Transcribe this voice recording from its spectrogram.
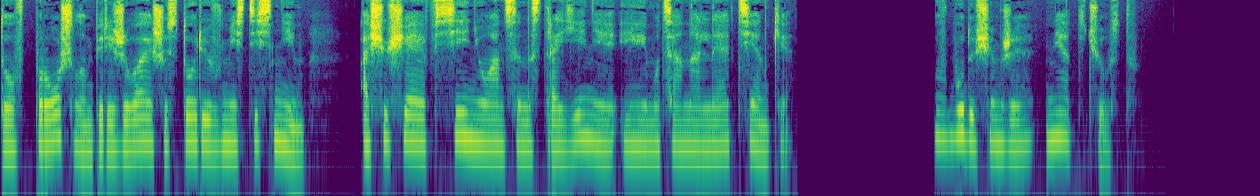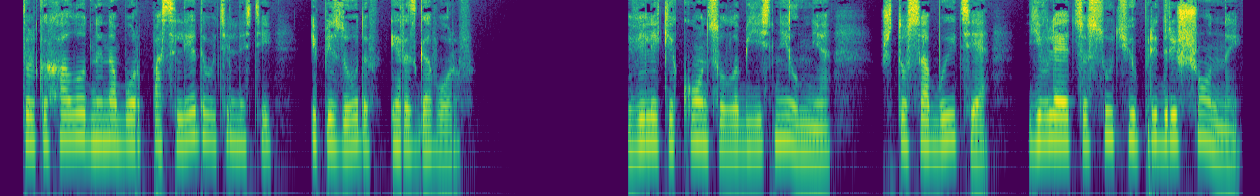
то в прошлом переживаешь историю вместе с ним, ощущая все нюансы настроения и эмоциональные оттенки. В будущем же нет чувств. Только холодный набор последовательностей, эпизодов и разговоров. Великий консул объяснил мне, что события являются сутью предрешенной,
